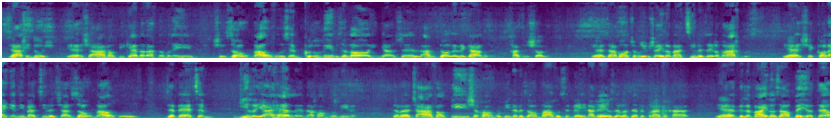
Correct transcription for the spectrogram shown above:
זה החידוש, שאף על פי כן אנחנו אומרים שזהו מלכוס הם כלולים, זה לא עניין של ארדולה לגמרי, חס ושולם. זה אבות שאומרים שאילו מאצילת זה אילו מאחדוס. שכל העניינים באצילת, שהזהו מלכוס זה בעצם גילוי ההלם מהחוכמה ובינה. זאת אומרת שאף על פי שחוכמה ובינה וזו מלכוס הם בעין הריר זה לזה בפרט אחד, ולמיילו זה הרבה יותר.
